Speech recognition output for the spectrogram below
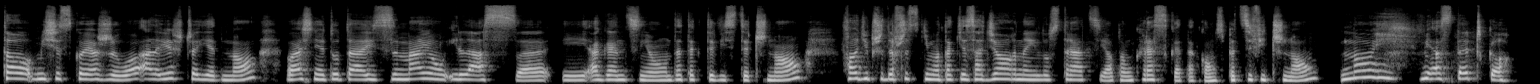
To mi się skojarzyło, ale jeszcze jedno, właśnie tutaj z Mają i Lasse i agencją detektywistyczną. Chodzi przede wszystkim o takie zadziorne ilustracje, o tą kreskę taką specyficzną. No i miasteczko.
